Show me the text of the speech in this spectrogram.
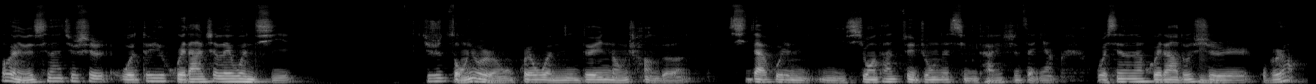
我感觉现在就是我对于回答这类问题，就是总有人会问你对于农场的。期待或者你你希望它最终的形态是怎样？我现在的回答都是我不知道，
